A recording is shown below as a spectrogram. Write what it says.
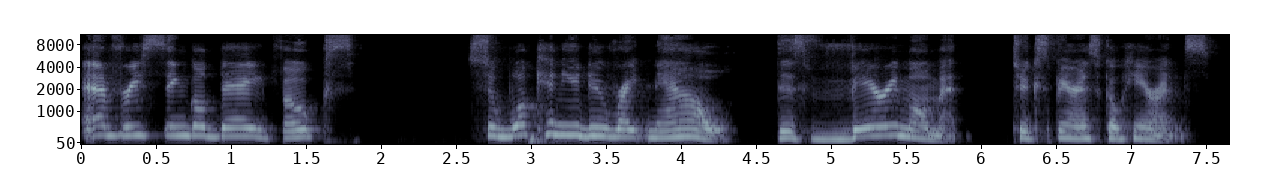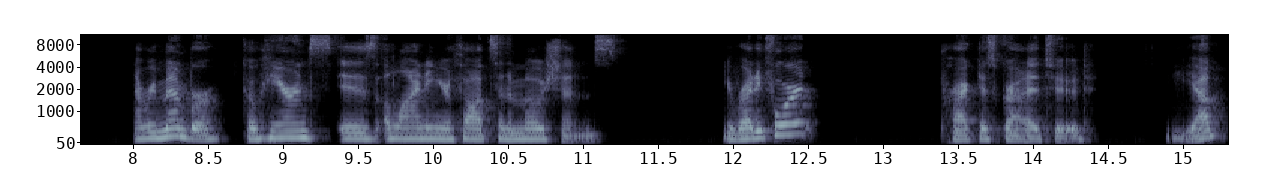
every single day, folks. So, what can you do right now this very moment to experience coherence. Now, remember, coherence is aligning your thoughts and emotions. You ready for it? Practice gratitude. Yep,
